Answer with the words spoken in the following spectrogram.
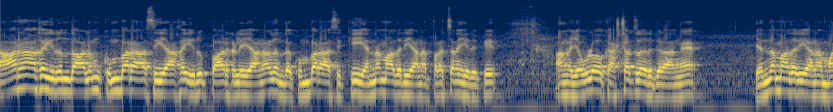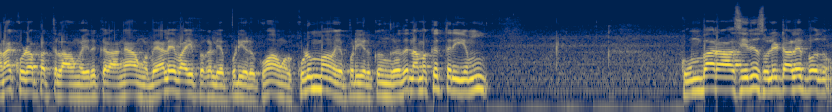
யாராக இருந்தாலும் கும்பராசியாக இருப்பார்களே ஆனால் இந்த கும்பராசிக்கு என்ன மாதிரியான பிரச்சனை இருக்குது அவங்க எவ்வளோ கஷ்டத்தில் இருக்கிறாங்க எந்த மாதிரியான மனக்குழப்பத்தில் அவங்க இருக்கிறாங்க அவங்க வேலை வாய்ப்புகள் எப்படி இருக்கும் அவங்க குடும்பம் எப்படி இருக்குங்கிறது நமக்கு தெரியும். கும்பராசின்னு சொல்லிட்டாலே போதும்.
